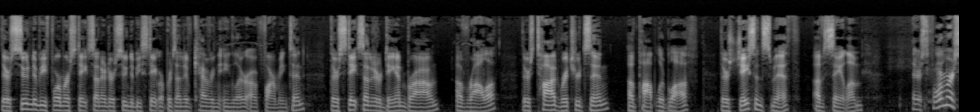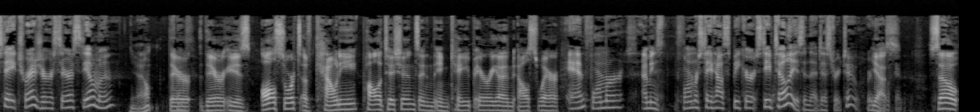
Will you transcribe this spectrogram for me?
There's soon to be former state senator, soon to be state representative Kevin Engler of Farmington. There's state senator Dan Brown of Rolla. There's Todd Richardson of Poplar Bluff. There's Jason Smith of Salem. There's former state treasurer Sarah Steelman. Yeah. There, there is all sorts of county politicians in, in Cape area and elsewhere. And former, I mean, former state house speaker Steve Tilley is in that district too. Yes. So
